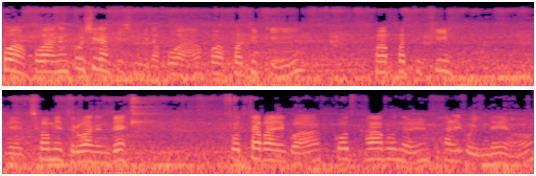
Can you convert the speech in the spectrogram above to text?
호아, 호아는 꽃이란 뜻입니다. 호아, 호아 퍼티키 호아 퍼티키 네, 처음에 들어왔는데 꽃다발과 꽃 화분을 팔고 있네요.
